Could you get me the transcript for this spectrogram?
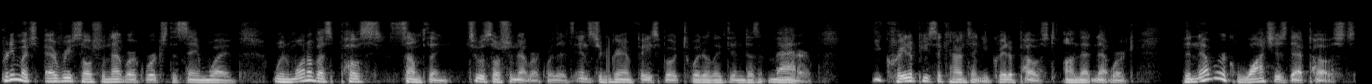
Pretty much every social network works the same way. When one of us posts something to a social network, whether it's Instagram, Facebook, Twitter, LinkedIn, doesn't matter. You create a piece of content, you create a post on that network. The network watches that post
